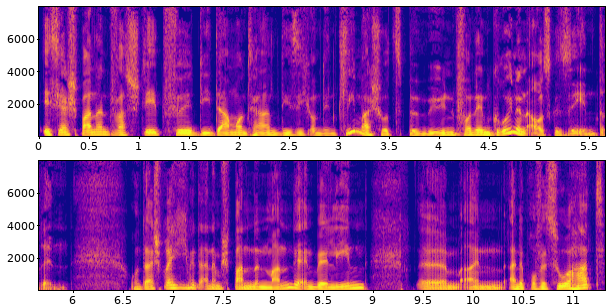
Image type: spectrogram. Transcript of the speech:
ist ja spannend, was steht für die Damen und Herren, die sich um den Klimaschutz bemühen, von den Grünen ausgesehen drin. Und da spreche ich mit einem spannenden Mann, der in Berlin ähm, ein, eine Professur hat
